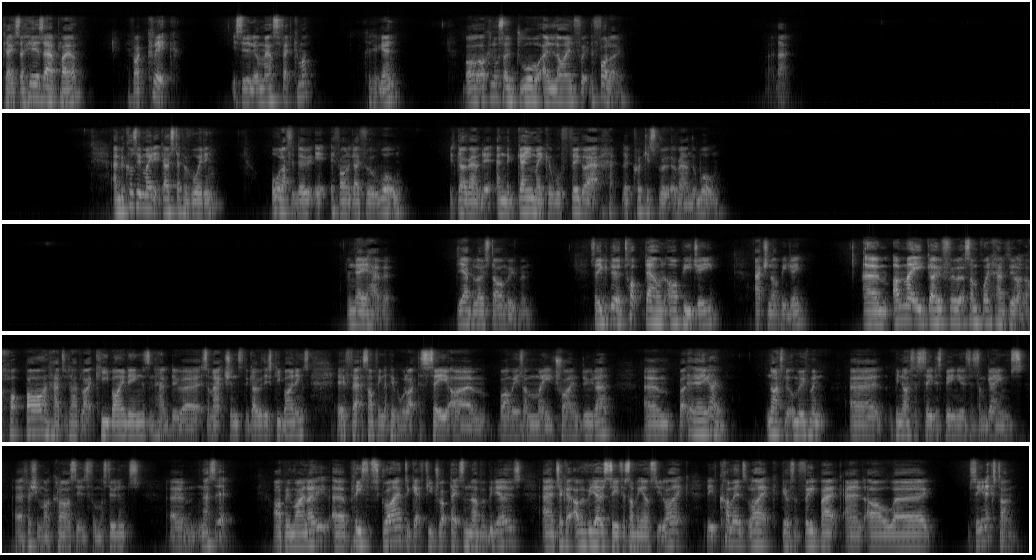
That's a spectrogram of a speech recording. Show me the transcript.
Okay, so here's our player. If I click You see the little mouse effect come up? Click again. Well, I can also draw a line for it to follow. Like that. And because we made it go step avoiding, all I have to do, if I want to go through a wall, is go around it, and the game maker will figure out the quickest route around the wall. And there you have it. Diablo style movement. So you can do a top down RPG, action RPG. Um, I may go through at some point how to do like a hot bar and how to have like key bindings and how to do uh, some actions to go with these key bindings. If that's something that people would like to see, um, by means I may try and do that. Um, but there you go, nice little movement. Uh, be nice to see this being used in some games, uh, especially my classes for my students. Um, that's it. I've been Ryan Laley. Uh, please subscribe to get future updates on other videos and check out other videos, see if there's something else you like. Leave comments, like, give us some feedback, and I'll uh, see you next time.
